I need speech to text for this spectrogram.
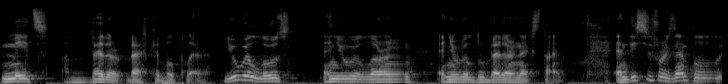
meets a better basketball player? You will lose and you will learn and you will do better next time and this is for example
